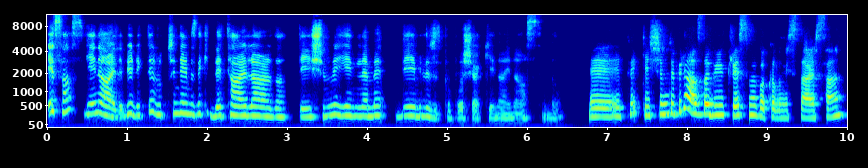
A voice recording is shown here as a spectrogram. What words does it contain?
Esas yeni aile birlikte rutinlerimizdeki detaylarda değişim ve yenileme diyebiliriz bu Başak yeni ayına aslında. E, peki şimdi biraz da büyük resme bakalım istersen.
